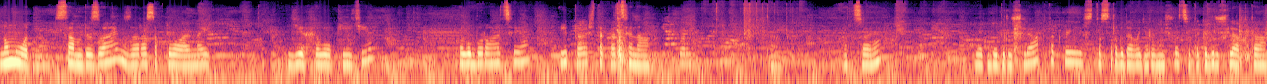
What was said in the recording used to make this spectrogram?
Ну, модно. Сам дизайн зараз актуальний. Є Hello Kitty колаборація і теж така ціна. Так, оце якби друшляк такий 149 гривень. Що це таке друшляк? Так.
